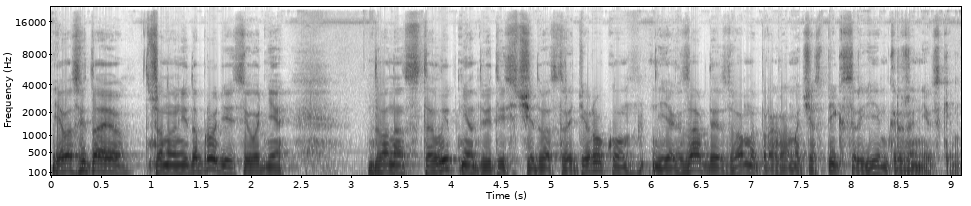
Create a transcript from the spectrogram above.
Я вас вітаю, шановні добродії. Сьогодні 12 липня 2023 року. Як завжди, з вами програма Час пік з Сергієм Крижанівським.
